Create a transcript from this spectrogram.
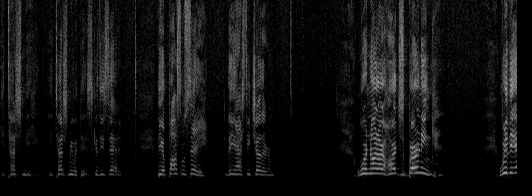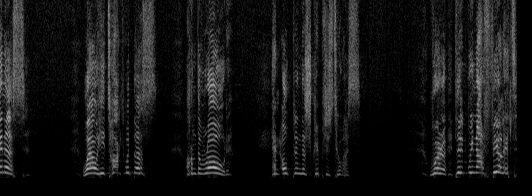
He touched me. He touched me with this because he said, the apostles say, they asked each other, were not our hearts burning within us while he talked with us on the road and opened the scriptures to us? Did we not feel it?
